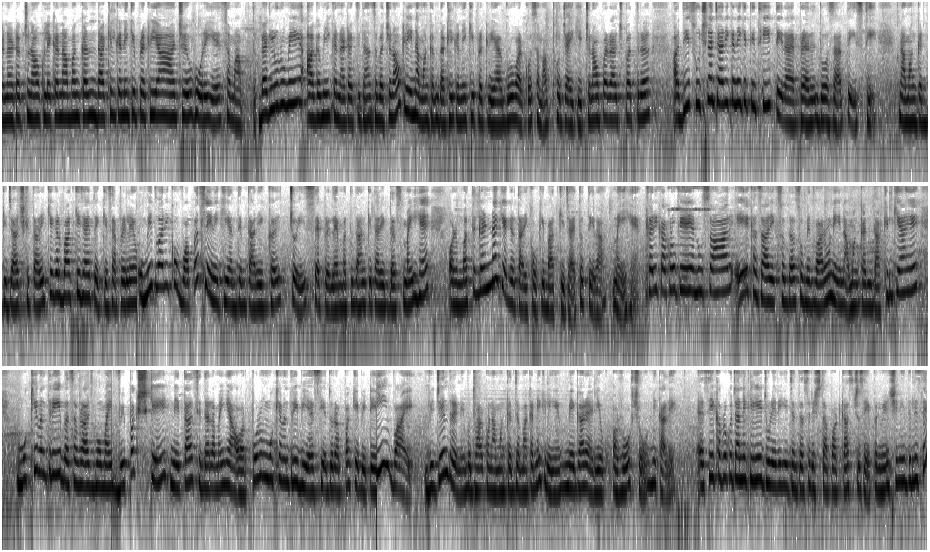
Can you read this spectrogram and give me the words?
कर्नाटक चुनाव को लेकर नामांकन दाखिल करने की प्रक्रिया आज हो रही है समाप्त। बेंगलुरु में आगामी कर्नाटक विधानसभा चुनाव के लिए नामांकन दाखिल करने की प्रक्रिया गुरुवार को समाप्त हो जाएगी। चुनाव पर राजपत्र अधिसूचना जारी करने की तिथि 13 अप्रैल 2023 थी। नामांकन की जाँच की तारीख की अगर बात की जाए तो 21 अप्रैल है। उम्मीदवारी को वापस लेने की अंतिम तारीख चौबीस अप्रैल है। मतदान की तारीख 10 मई है और मतगणना की अगर तारीखों की बात की जाए तो 13 मई है। करीब आंकड़ों के अनुसार 1110 उम्मीदवारों ने नामांकन दाखिल किया है मुख्यमंत्री बसवराज बोमाई विपक्ष के नेता सिद्धारमैया और पूर्व मुख्यमंत्री बी एस येदुरप्पा के बेटे पी वाई विजेंद्र ने बुधवार को नामांकन जमा करने के लिए मेगा रैलियों और रोड शो निकाले। ऐसी खबरों को जानने के लिए जुड़े रहिए जनता सरिश्ता पॉडकास्ट से। परवीन दिल्ली से।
